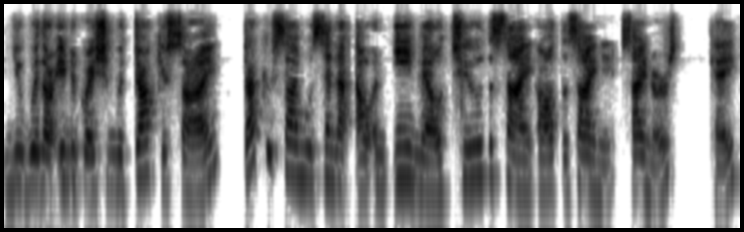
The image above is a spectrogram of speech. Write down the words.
you with our integration with DocuSign, DocuSign will send out an email to the sign all the sign, signers, okay?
